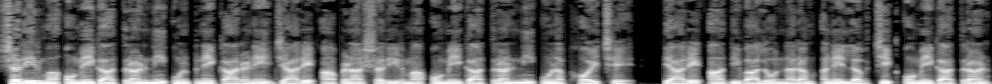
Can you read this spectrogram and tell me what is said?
શરીરમાં ઓમેગા ત્રણની ઉણપને કારણે જ્યારે આપણા શરીરમાં ઓમેગા ત્રણની ઉણપ હોય છે ત્યારે આ દિવાલો નરમ અને લવચીક ઓમેગા ત્રણ,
